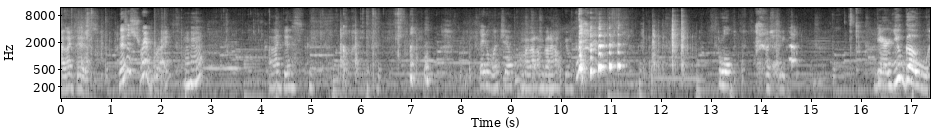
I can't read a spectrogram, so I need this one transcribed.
I like this. This is shrimp, right? mm-hmm. I like this. They don't want you. Oh my god, I'm gonna help you. Plop. Alsjeblieft. There you go.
